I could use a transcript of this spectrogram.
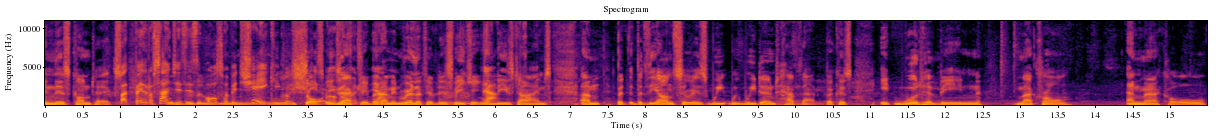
in this context. But Pedro Sanchez is also a bit shaky. Sure, exactly. But yeah. Mm-hmm. I mean, relatively speaking, Yeah. in these times. Um, but but the answer is we, we, we don't have that because it would have been Macron and Merkel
